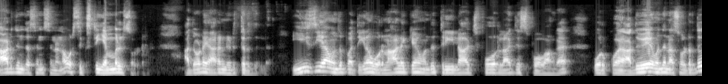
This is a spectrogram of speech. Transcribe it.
லார்ஜ் இந்த சென்ஸ் என்னென்னா ஒரு சிக்ஸ்டி எம்எல் சொல்கிறேன் அதோட யாரும் நிறுத்துறது இல்லை ஈஸியாக வந்து பார்த்திங்கன்னா ஒரு நாளைக்கே வந்து த்ரீ லார்ஜ் ஃபோர் லார்ஜஸ் போவாங்க. ஒரு அதுவே வந்து நான் சொல்கிறது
